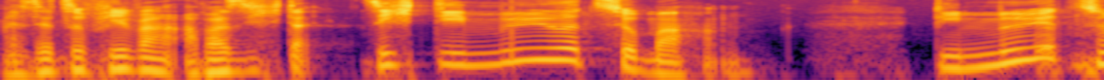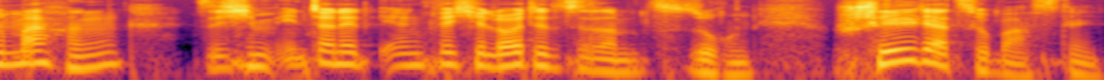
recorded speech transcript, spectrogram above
dass jetzt so viel war, aber sich, da, sich die Mühe zu machen, die Mühe zu machen, sich im Internet irgendwelche Leute zusammenzusuchen, Schilder zu basteln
